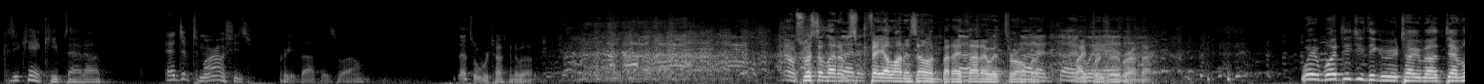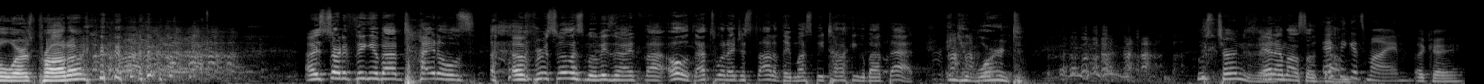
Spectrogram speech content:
Because you can't keep that up. Edge of Tomorrow, she's pretty buff as well. That's what we're talking about. no, I'm supposed to let him Thought it- fail on his own, but I thought- thought I would throw thought him I'd- a thought I'd life weigh preserver on that. Wait, what did you think we were talking about? Devil Wears Prada? I started thinking about titles of Bruce Willis movies, and I thought, oh, that's what I just thought of. They must be talking about that. And you weren't. Whose turn is it? And I'm also I think it's mine. okay.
